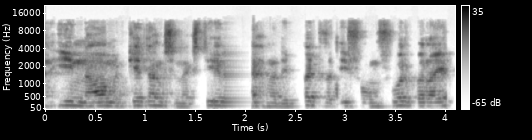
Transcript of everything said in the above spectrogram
in u naam met kettinge en ek stuur reg na die put wat u vir hom voorberei het.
